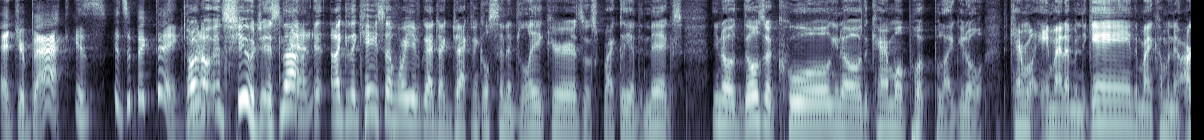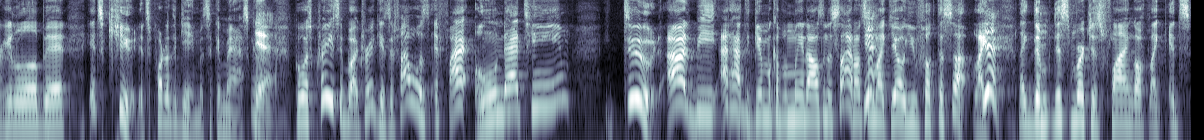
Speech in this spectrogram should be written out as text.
at your back is it's a big thing. Oh know? no, it's huge. It's not And- like the case of where you've got like Jack Nicholson at the Lakers or Spike Lee at the Knicks. You know, those are cool. You know, the camera will put put, like you know the camera will aim at him in the game. They might come in and argue a little bit. It's cute. It's part of the game. It's like a mascot. Yeah. But what's crazy about Drake is if I was if I owned that team. Dude, I'd be. I'd have to give him a couple million dollars on the side. I'm Yeah. like, yo, you fucked us up. Like, Yeah. like the, this merch is flying off. Like, it's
